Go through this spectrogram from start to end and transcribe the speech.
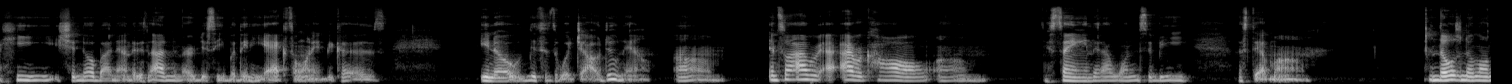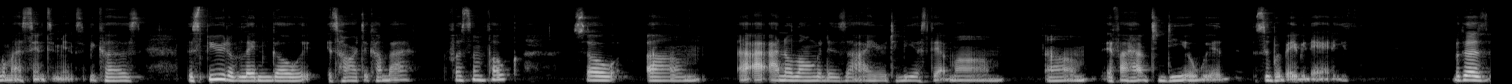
he should know by now that it's not an emergency, but then he acts on it because, you know, this is what y'all do now. Um, and so I, re- I recall um, saying that I wanted to be a stepmom. And those are no longer my sentiments because the spirit of letting go is hard to come by for some folk. So um, I, I, no longer desire to be a stepmom um, if I have to deal with super baby daddies. Because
